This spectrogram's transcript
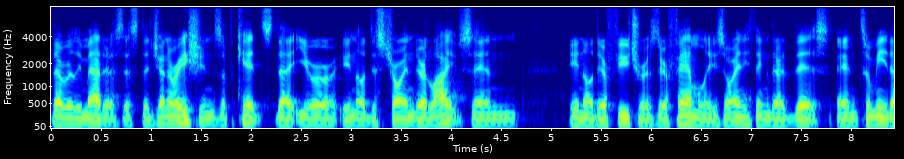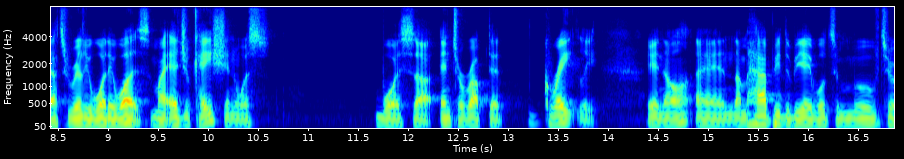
that really matters. It's the generations of kids that you're you know destroying their lives and you know their futures, their families, or anything that this And to me, that's really what it was. My education was was uh, interrupted greatly you know and i'm happy to be able to move to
